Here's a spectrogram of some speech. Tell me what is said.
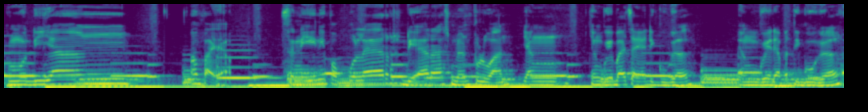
Kemudian apa ya seni ini populer di era 90-an yang yang gue baca ya di Google yang gue dapat di Google.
